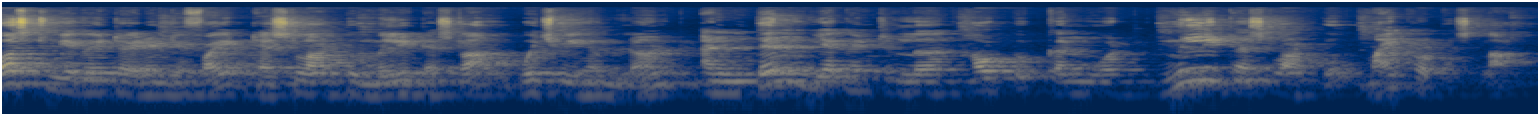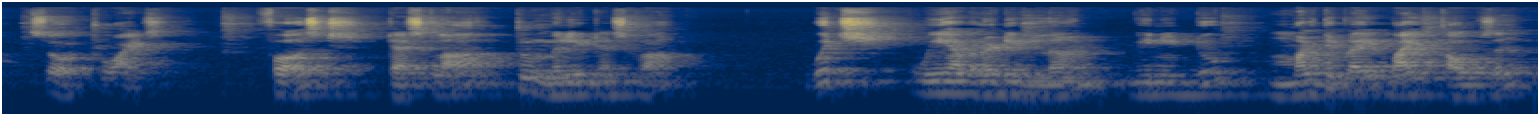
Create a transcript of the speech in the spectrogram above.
First, we are going to identify Tesla to millitesla, which we have learned, and then we are going to learn how to convert millitesla to micro Tesla. So, twice. First, Tesla to millitesla, which we have already learned. We need to multiply by 1000,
